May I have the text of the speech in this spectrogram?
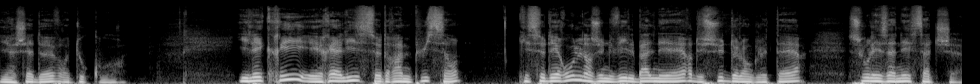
et un chef-d'œuvre tout court. Il écrit et réalise ce drame puissant qui se déroule dans une ville balnéaire du sud de l'Angleterre sous les années Thatcher.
